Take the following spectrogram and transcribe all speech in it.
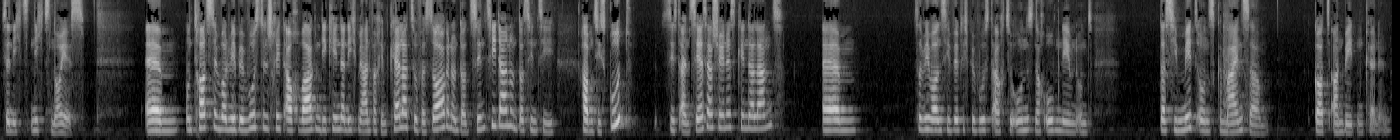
ist ja nichts, nichts Neues. Ähm, und trotzdem wollen wir bewusst den Schritt auch wagen, die Kinder nicht mehr einfach im Keller zu versorgen und dort sind sie dann und da sind sie, haben sie es gut. Es ist ein sehr, sehr schönes Kinderland. Ähm, sondern wir wollen sie wirklich bewusst auch zu uns nach oben nehmen und dass sie mit uns gemeinsam Gott anbeten können.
